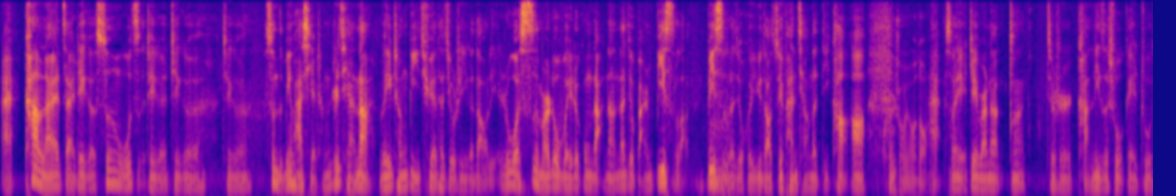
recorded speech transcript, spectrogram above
哎，看来在这个孙武子这个这个这个《孙子兵法》写成之前呢，围城必缺，它就是一个道理。如果四门都围着攻打呢，那就把人逼死了，逼死了就会遇到最顽强的抵抗啊。困兽犹斗。哎，所以这边呢，嗯，就是砍栗子树给驻，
